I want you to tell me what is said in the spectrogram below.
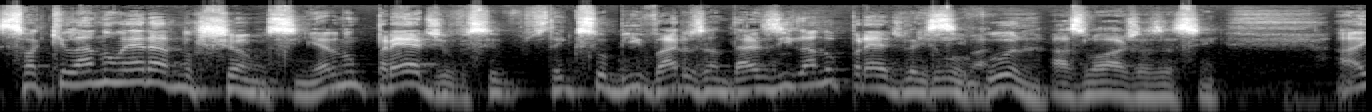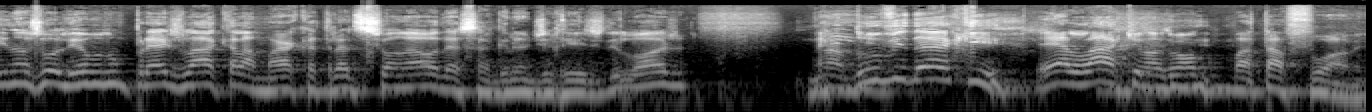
só que lá não era no chão, assim, era num prédio. Você, você tem que subir vários andares e ir lá no prédio, lá em que cima. Loucura. As lojas, assim. Aí nós olhamos num prédio lá, aquela marca tradicional dessa grande rede de loja. Na dúvida é aqui. É lá que nós vamos matar fome.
